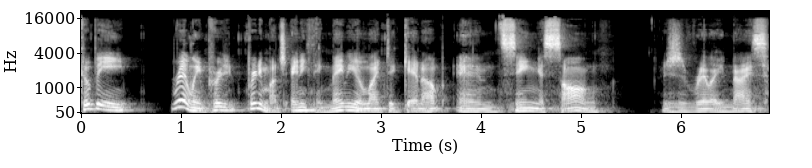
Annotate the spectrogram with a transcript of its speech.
Could be really pretty pretty much anything. Maybe you'd like to get up and sing a song which is a really nice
